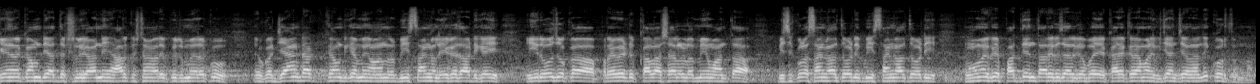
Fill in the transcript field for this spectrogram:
కేంద్ర కమిటీ అధ్యక్షులు కానీ ఆలకృష్ణ కృష్ణ గారి పేరు మేరకు ఒక జాయింట్ కమిటీగా మేము అందరం బీ సంఘాలు ఏకదాటిగా ఈ రోజు ఒక ప్రైవేటు కళాశాలలో మేము అంతా బీసీ కుల సంఘాలతోటి బీ సంఘాలతోటి మమ్మల్ని పద్దెనిమిది తారీఖు జరగబోయే కార్యక్రమాన్ని విజయం చేయాలని కోరుతున్నాం.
